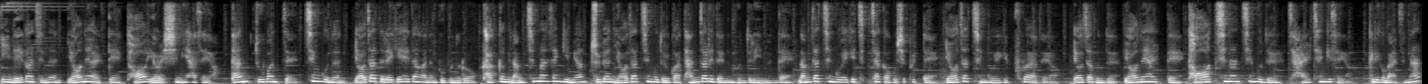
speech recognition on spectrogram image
이 네 가지는 연애할 때 더 열심히 하세요. 단 두 번째, 친구는 여자들에게 해당하는 부분으로 가끔 남친만 생기면 주변 여자친구들과 단절이 되는 분들이 있는데 남자친구에게 집착하고 싶을 때 여자친구에게 풀어야 돼요. 여자분들 연애할 때 더 친한 친구들 잘 챙기세요. 그리고 마지막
